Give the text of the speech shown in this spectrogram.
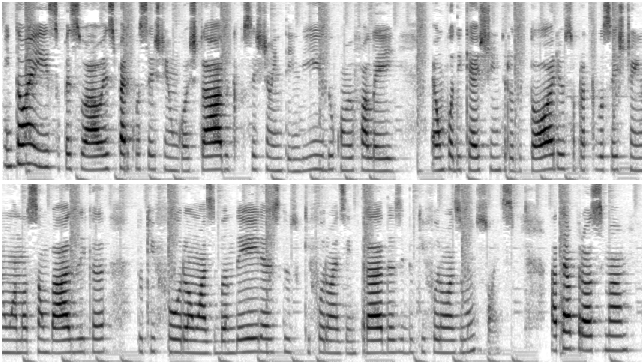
Então é isso, pessoal. Eu espero que vocês tenham gostado, que vocês tenham entendido. Como eu falei, é um podcast introdutório, só para que vocês tenham uma noção básica do que foram as bandeiras, do que foram as entradas e do que foram as monções. Até a próxima!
